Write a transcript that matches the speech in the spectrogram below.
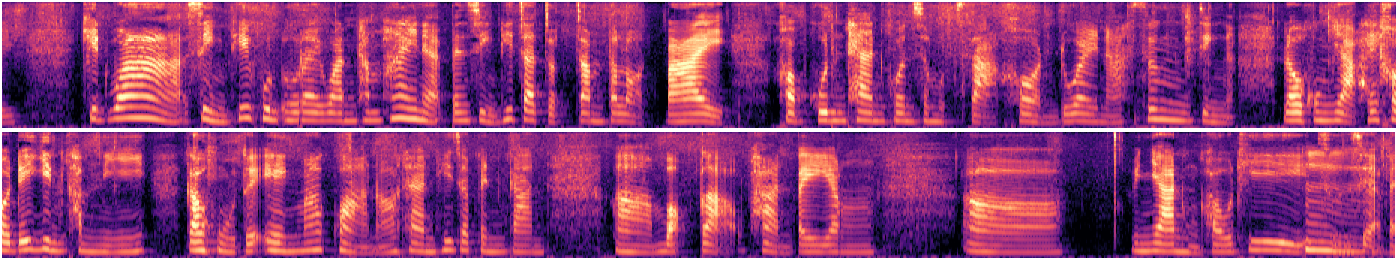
ย คิดว่าสิ่งที่คุณอุไรวันทำให้เนี่ยเป็นสิ่งที่จะจดจำตลอดไป ขอบคุณแทนคนสมุทรสาครด้วยนะ ซึ่งจริงเราคงอยากให้เขาได้ยินคำนี้กับหูตัวเองมากกว่าเนาะแทนที่จะเป็นการอบอกกล่าวผ่านไปยังวิญญาณของเขาที่สูญเสียไป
